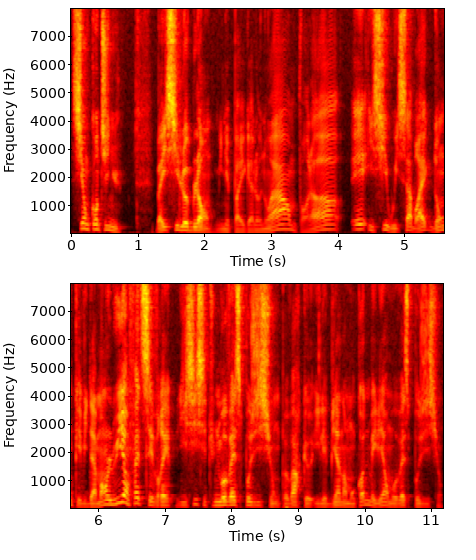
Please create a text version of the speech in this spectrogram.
Si on continue, bah ici le blanc, il n'est pas égal au noir, voilà. Et ici, oui, ça break, donc évidemment, lui, en fait, c'est vrai. Ici, c'est une mauvaise position. On peut voir qu'il est bien dans mon code, mais il est en mauvaise position.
